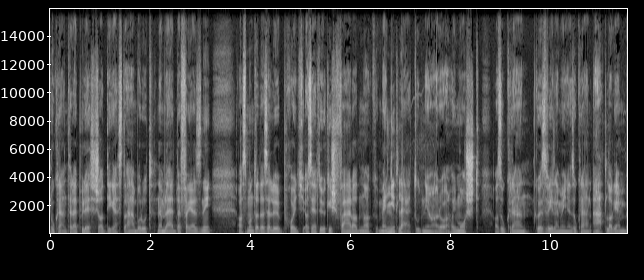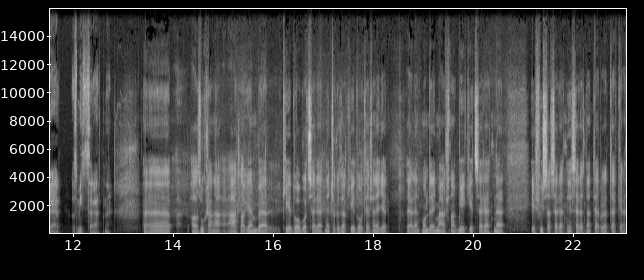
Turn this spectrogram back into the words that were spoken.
ukrán település, és addig ezt a háborút nem lehet befejezni. Azt mondtad az előbb, hogy azért ők is fáradnak. Mennyit lehet tudni arról, hogy most az ukrán közvélemény, az ukrán átlagember az mit szeretne? Az ukrán átlagember két dolgot szeretne, csak ez a két dolog teljesen egyet ellentmond egymásnak, békét szeretne, és vissza szeretné szerezni a területeket.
